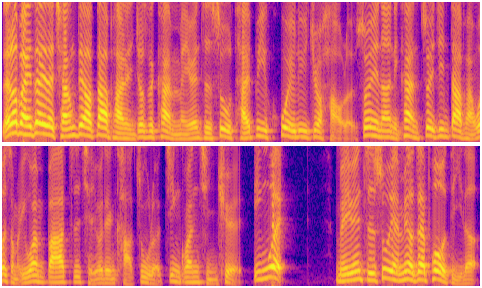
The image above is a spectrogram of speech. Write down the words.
雷老板在的强调，大盘你就是看美元指数、台币汇率就好了。所以呢，你看最近大盘为什么一万八之前有点卡住了？静观情却，因为美元指数也没有再破底了，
